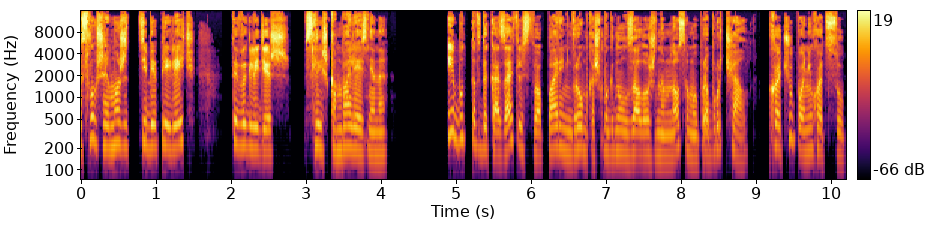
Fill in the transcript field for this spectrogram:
«Слушай, может, тебе прилечь? Ты выглядишь слишком болезненно». И будто в доказательство парень громко шмыгнул заложенным носом и пробурчал. «Хочу понюхать суп.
